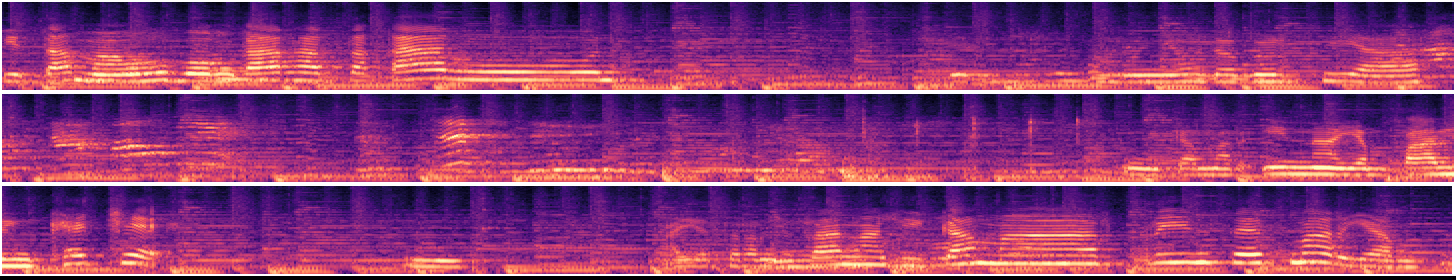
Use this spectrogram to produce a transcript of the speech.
kita mau bongkar harta karun. Semuanya udah bersih ya. Ini kamar Ina yang paling kece. Hmm. Ayo terang ke sana di kamar Princess Mariam. Mariam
